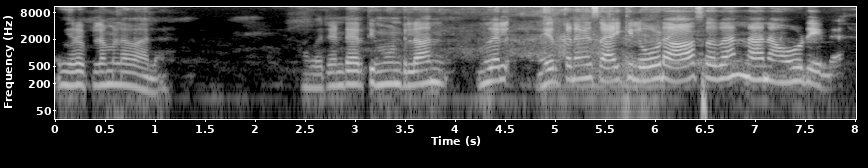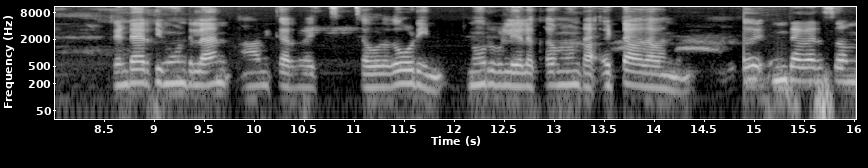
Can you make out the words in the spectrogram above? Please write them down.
உயரப்பிளமல வாழ அவர் ரெண்டாயிரத்தி மூன்றுலாம் முதல் ஏற்கனவே சைக்கிள் ஓட ஆசை தான் நான் ஓடினேன் ரெண்டாயிரத்தி மூன்றுலாம் ஆமிக்கார் வச்ச ஓடினேன். நூறு பிள்ளைகளுக்கு மூன்றா எட்டாவதாக வந்தோம் இந்த வருஷம்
